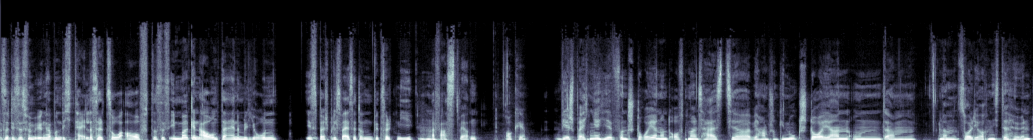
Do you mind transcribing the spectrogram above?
so dieses Vermögen habe und ich teile das halt so auf, dass es immer genau unter einer Million ist beispielsweise, dann wird es halt nie mhm. erfasst werden. Okay. Wir sprechen ja hier von Steuern und oftmals heißt es ja, wir haben schon genug Steuern und ähm, man soll die auch nicht erhöhen.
